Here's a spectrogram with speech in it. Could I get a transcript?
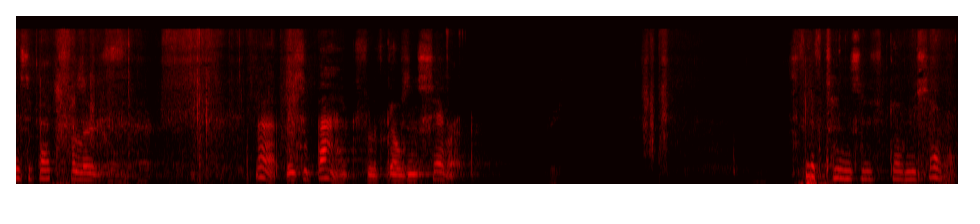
There's a bag full of. Look, there's a bag full of golden syrup. It's full of tins of golden syrup.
